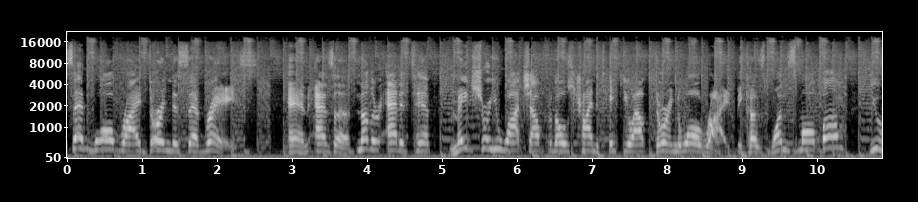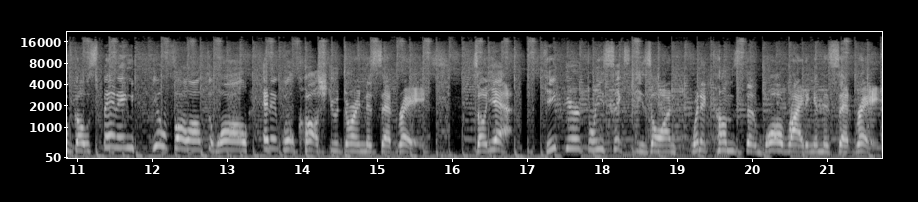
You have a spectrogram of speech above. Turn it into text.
said wall ride during this said race. And as another added tip, make sure you watch out for those trying to take you out during the wall ride because one small bump you go spinning, you fall off the wall, and it will cost you during this said race. So yeah, keep your 360s on when it comes to wall riding in this set race.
